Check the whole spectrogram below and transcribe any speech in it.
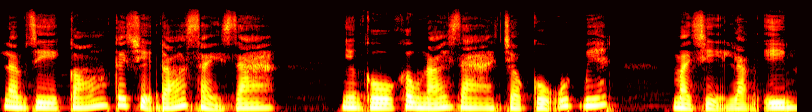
làm gì có cái chuyện đó xảy ra. Nhưng cô không nói ra cho cô út biết mà chỉ lặng im.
